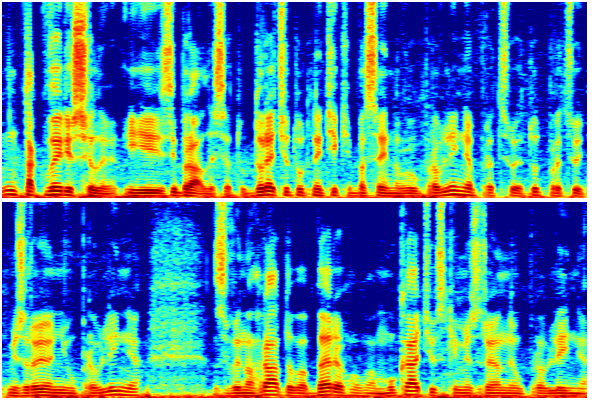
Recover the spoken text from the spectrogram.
Ну, так вирішили і зібралися тут. До речі, тут не тільки басейнове управління працює, тут працюють міжрайонні управління з Виноградова, Берегова, Мукачівське міжрайонне управління.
